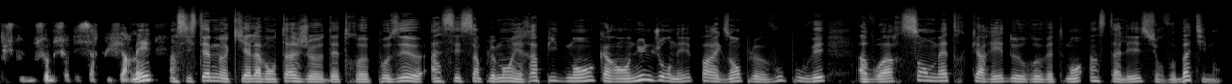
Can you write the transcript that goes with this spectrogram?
puisque nous sommes sur des circuits fermés. Un système qui a l'avantage d'être posé assez simplement et rapidement, car en une journée, par exemple, vous pouvez avoir 100 mètres carrés de revêtement installés sur vos bâtiments.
